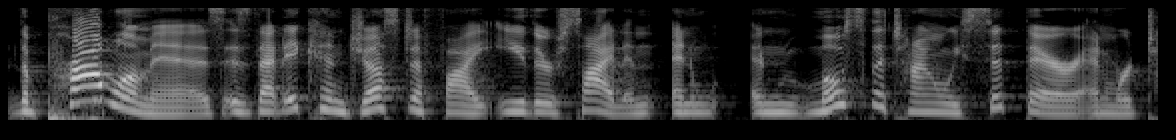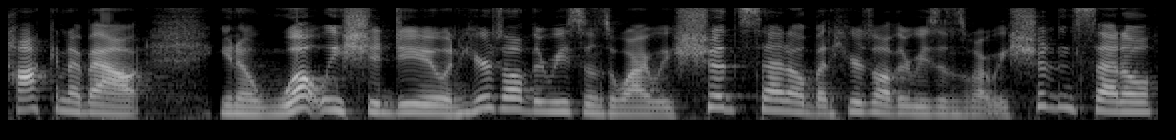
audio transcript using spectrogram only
The problem is is that it can justify either side. And and and most of the time when we sit there and we're talking about you know what we should do and here's all the reasons why we should settle but here's all the reasons why we shouldn't settle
